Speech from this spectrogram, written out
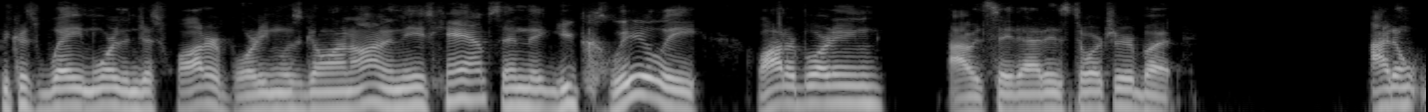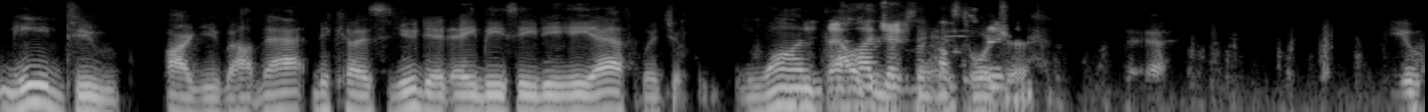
because way more than just waterboarding was going on in these camps, and that you clearly waterboarding. I would say that is torture, but I don't need to argue about that because you did A, B, C, D, E, F, which one thousand percent is torture. Yeah. You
